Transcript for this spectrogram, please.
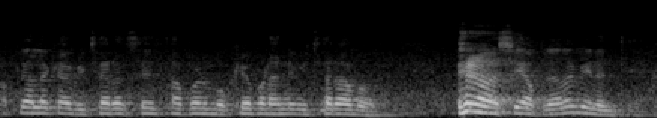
आपल्याला काय विचार असेल तर आपण मोकळेपणाने विचारावं अशी आपल्याला विनंती आहे.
